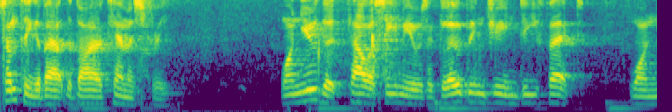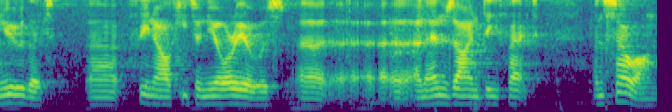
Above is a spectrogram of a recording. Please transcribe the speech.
something about the biochemistry. One knew that thalassemia was a globin gene defect. One knew that uh, phenylketonuria was uh, an enzyme defect, and so on.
